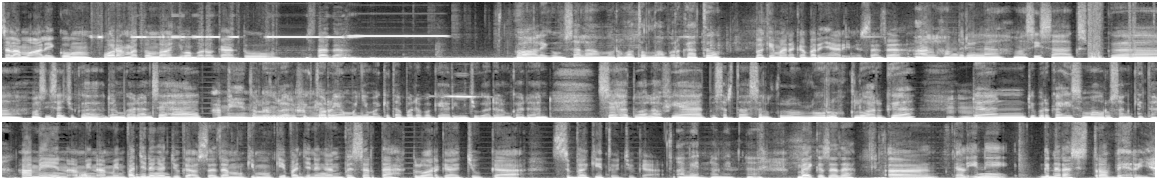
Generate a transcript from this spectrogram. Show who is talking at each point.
Speaker 1: Assalamualaikum warahmatullahi wabarakatuh. Ustazah.
Speaker 2: Waalaikumsalam warahmatullahi wabarakatuh.
Speaker 1: Bagaimana kabarnya hari ini Ustazah?
Speaker 2: Alhamdulillah Mas Isak Semoga Mas Isak juga dalam keadaan sehat
Speaker 1: Amin
Speaker 2: Telur-telur Victor yang menyimak kita pada pagi hari ini Juga dalam keadaan sehat walafiat Beserta seluruh keluarga mm -mm. Dan diberkahi semua urusan kita
Speaker 1: Amin, amin, amin Panjenengan juga Ustazah Mungkin-mungkin panjenengan beserta keluarga juga Sebegitu juga
Speaker 2: Amin, amin nah.
Speaker 1: Baik Ustazah uh, Kali ini generasi strawberry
